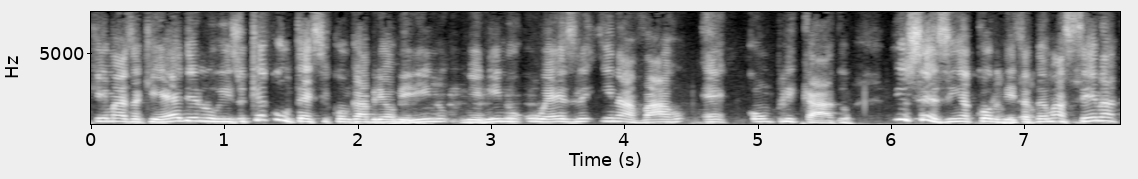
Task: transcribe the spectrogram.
Quem mais aqui? Éder Luiz. O que acontece com Gabriel Menino, Menino, Wesley e Navarro é complicado. E o Cezinha Corneta Damascena,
